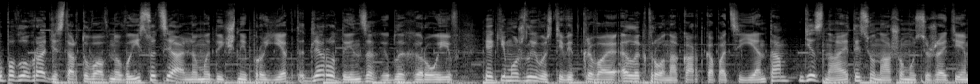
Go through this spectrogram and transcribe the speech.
У Павлограді стартував новий соціально-медичний проєкт для родин загиблих героїв. Які можливості відкриває електронна картка пацієнта, дізнаєтесь у нашому сюжеті.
